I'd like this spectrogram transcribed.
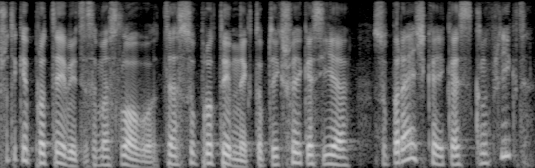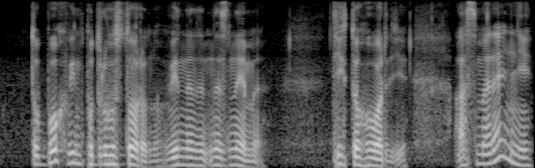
що таке противиться, саме слово? Це супротивник. Тобто, якщо якась є суперечка, якийсь конфлікт, то Бог він по другу сторону, він не, не з ними. Ті, хто горді. А смиренні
